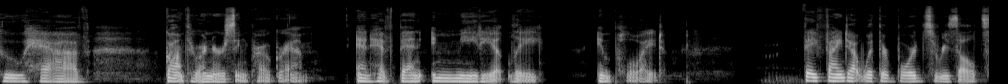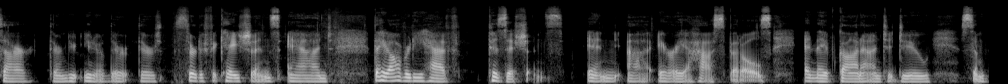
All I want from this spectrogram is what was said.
who have gone through our nursing program and have been immediately employed. They find out what their board's results are, their you know their their certifications, and they already have positions in uh, area hospitals, and they've gone on to do some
